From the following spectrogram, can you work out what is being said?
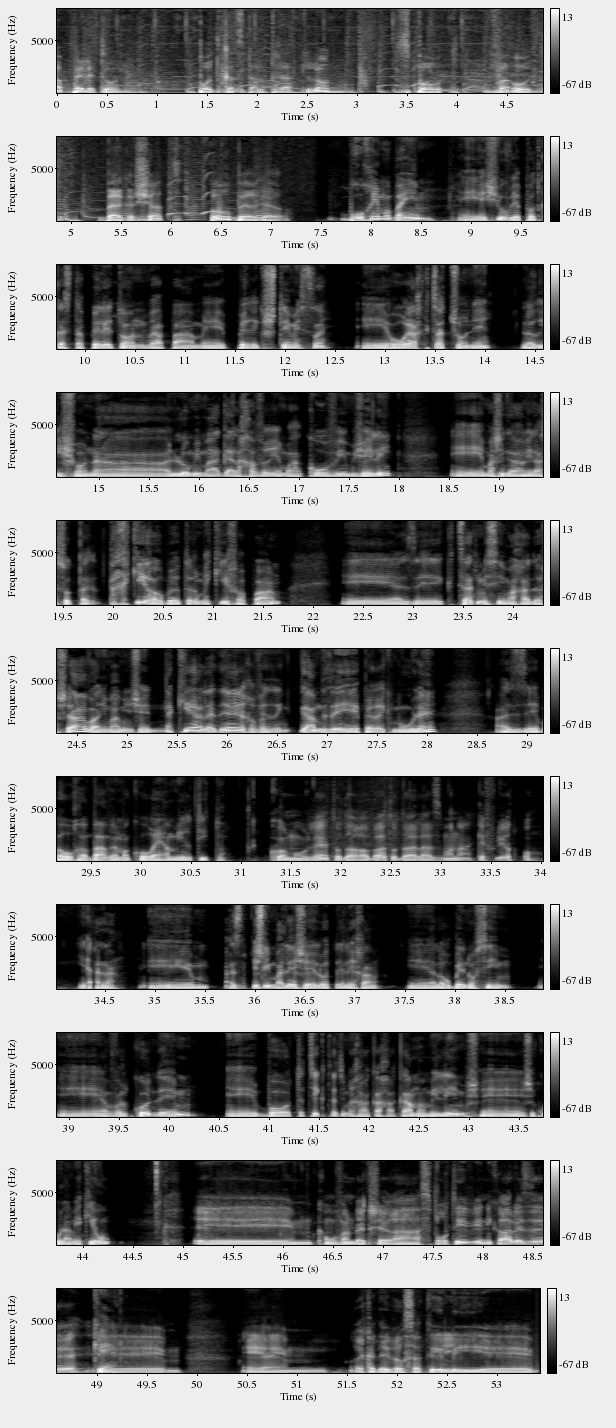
הפלטון, פודקאסט על טריאטלון, ספורט ועוד, בהגשת אור ברגר. ברוכים הבאים אה, שוב לפודקאסט הפלטון והפעם אה, פרק 12. אה, אורח קצת שונה, לראשונה לא ממעגל החברים הקרובים שלי, מה שגרם לי לעשות תחקיר הרבה יותר מקיף הפעם. אז קצת משימה חדשה ואני מאמין שנכיר על הדרך וגם זה יהיה פרק מעולה. אז ברוך הבא ומה קורה אמיר טיטו. הכל מעולה, תודה רבה, תודה על ההזמנה, כיף להיות פה. יאללה. אז יש לי מלא שאלות אליך על הרבה נושאים, אבל קודם בוא תציג את עצמך ככה כמה מילים ש... שכולם יכירו. כמובן בהקשר הספורטיבי נקרא לזה. כן. רקע די ורסטילי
